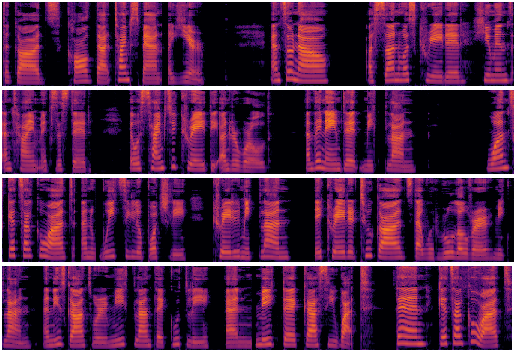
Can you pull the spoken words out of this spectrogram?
the gods called that time span a year. And so now, a sun was created, humans and time existed. It was time to create the underworld, and they named it Mictlan. Once Quetzalcoatl and Huitzilopochtli created Mictlan, they created two gods that would rule over Mictlan, and these gods were Mictlantecuhtli and Mictecacihuat. Then Quetzalcoatl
